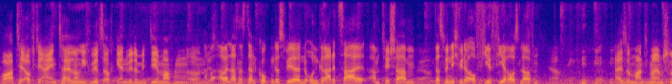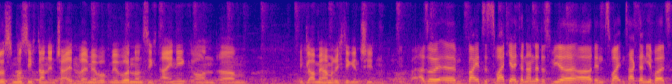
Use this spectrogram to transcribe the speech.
warte auf die Einteilung. Ich würde es auch gern wieder mit dir machen. Aber, aber, lass uns dann gucken, dass wir eine ungerade Zahl am Tisch haben, ja. dass wir nicht wieder auf 4-4 rauslaufen. Ja. Also manchmal am Schluss muss ich dann entscheiden, weil wir, wir wurden uns nicht einig und ähm, ich glaube, wir haben richtig entschieden. Also äh, war jetzt das zweite Jahr hintereinander, dass wir äh, den zweiten Tag dann jeweils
